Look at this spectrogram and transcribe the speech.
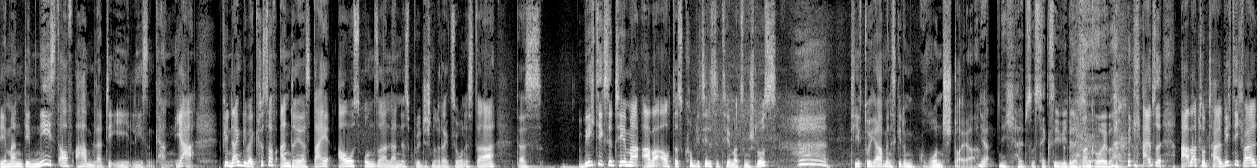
den man demnächst auf abendblatt.de lesen kann. Ja, vielen Dank, lieber Christoph Andreas Dei aus unserer landespolitischen Redaktion ist da. Das wichtigste Thema, aber auch das komplizierteste Thema zum Schluss. Tief durchatmen, es geht um Grundsteuer. Ja, nicht halb so sexy wie der Bankräuber. Also, aber total wichtig, weil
